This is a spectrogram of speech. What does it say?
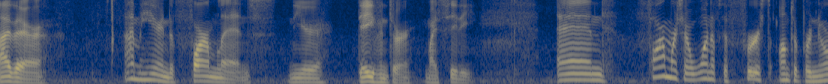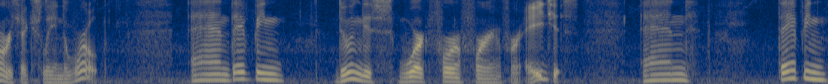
Hi there. I'm here in the farmlands near Deventer, my city. And farmers are one of the first entrepreneurs actually in the world. And they've been doing this work for, for, for ages. And they have been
